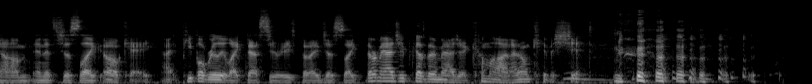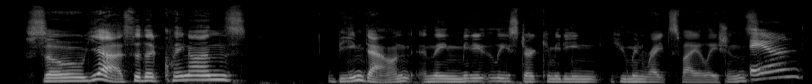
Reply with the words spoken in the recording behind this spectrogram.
um, and it's just like okay I, people really like that series but i just like they're magic because they're magic come on i don't give a shit so yeah, so the Klingons beam down and they immediately start committing human rights violations. And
